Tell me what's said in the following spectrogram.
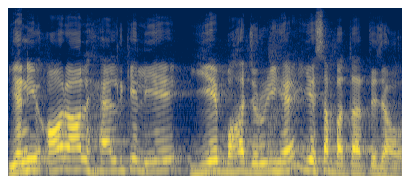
यानी ओवरऑल हेल्थ के लिए ये बहुत ज़रूरी है, ये सब बताते जाओ।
